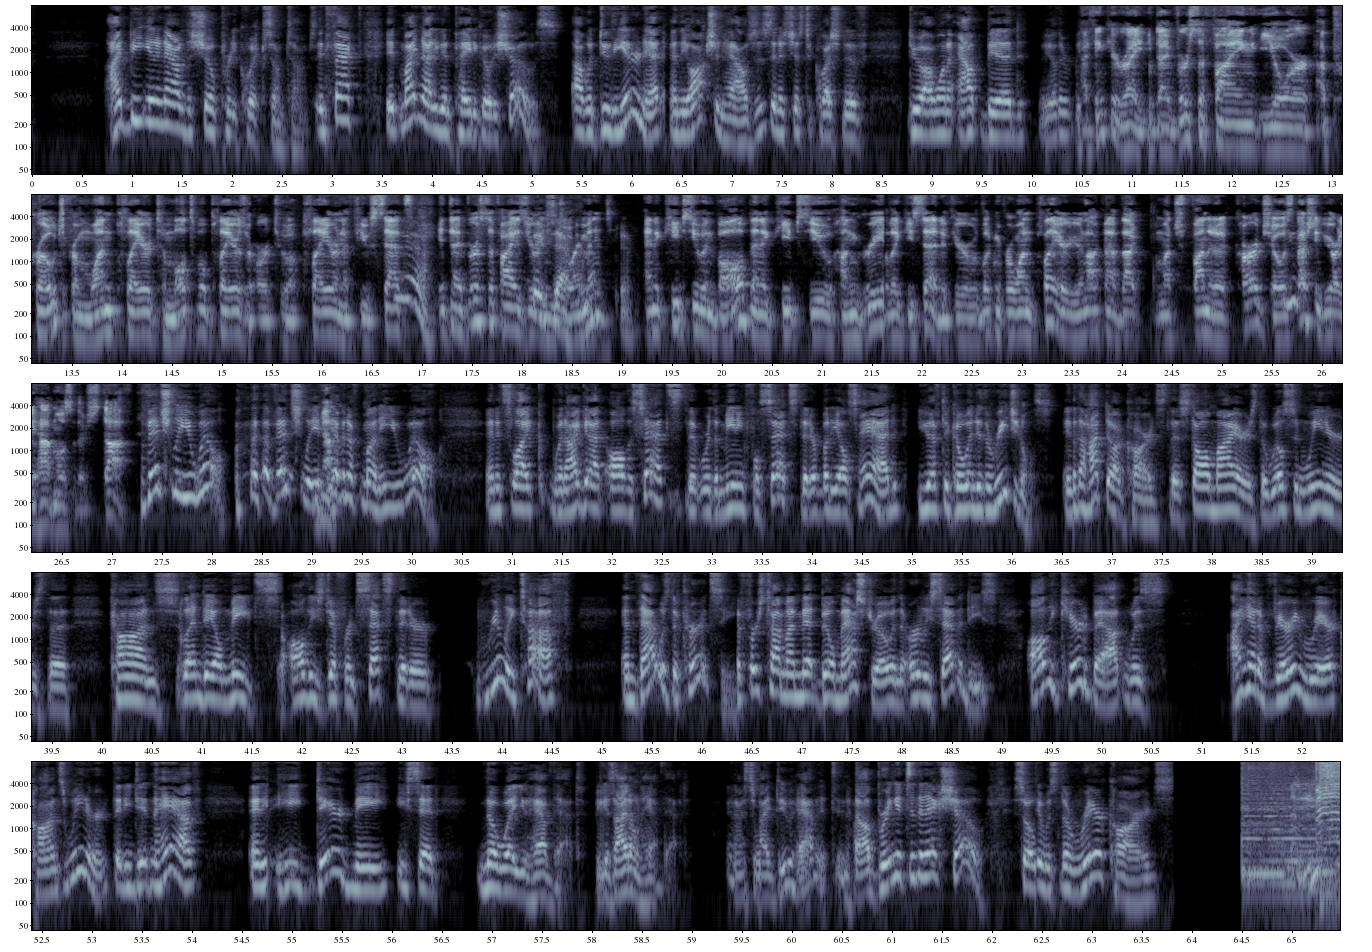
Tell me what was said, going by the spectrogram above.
I'd be in and out of the show pretty quick sometimes. In fact, it might not even pay to go to shows. I would do the internet and the auction houses, and it's just a question of do I want to outbid the other? I think you're right. Diversifying your approach from one player to multiple players or, or to a player in a few sets, yeah. it diversifies your exactly. enjoyment yeah. and it keeps you involved and it keeps you hungry. Like you said, if you're looking for one player, you're not going to have that much fun at a card show, especially if you already have most of their stuff. Eventually you will. Eventually, if yeah. you have enough money, you will. And it's like when I got all the sets that were the meaningful sets that everybody else had, you have to go into the regionals, into the hot dog cards, the Stahl Meyers, the Wilson Wieners, the Kahn's, Glendale Meats, all these different sets that are really tough. And that was the currency. The first time I met Bill Mastro in the early 70s, all he cared about was I had a very rare Kahn's Wiener that he didn't have. And he dared me. He said, no way you have that because I don't have that. And I said, I do have it and I'll bring it to the next show. So it was the rare cards. The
